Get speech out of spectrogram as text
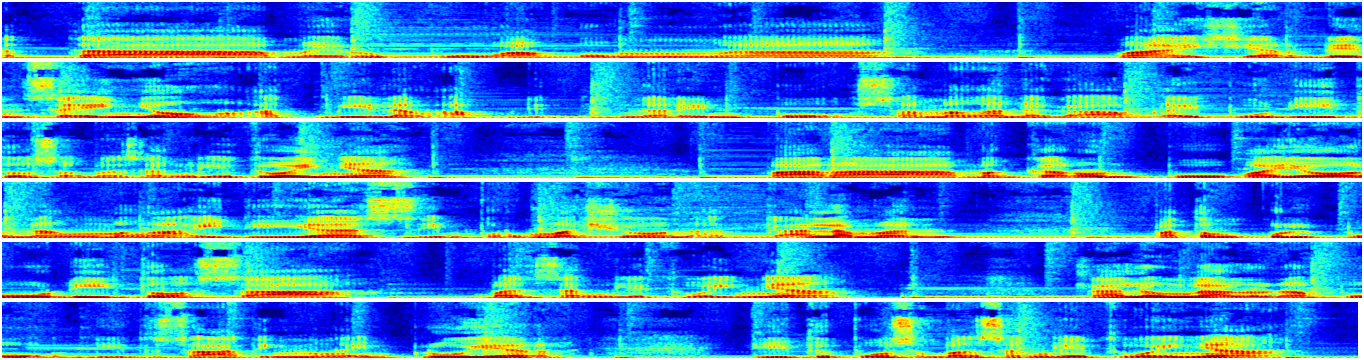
at ah, mayroon po akong uh, ma-share din sa inyo at bilang update na rin po sa mga nag apply po dito sa bansang Lithuania para magkaroon po kayo ng mga ideas, impormasyon at kaalaman patungkol po dito sa bansang Lithuania. Lalong-lalo na po dito sa ating mga employer dito po sa bansang Lithuania.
